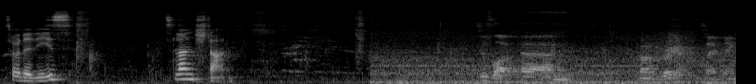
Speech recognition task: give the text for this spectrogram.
That's what it is. It's lunchtime. It's just like um, Conor McGregor, same thing.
